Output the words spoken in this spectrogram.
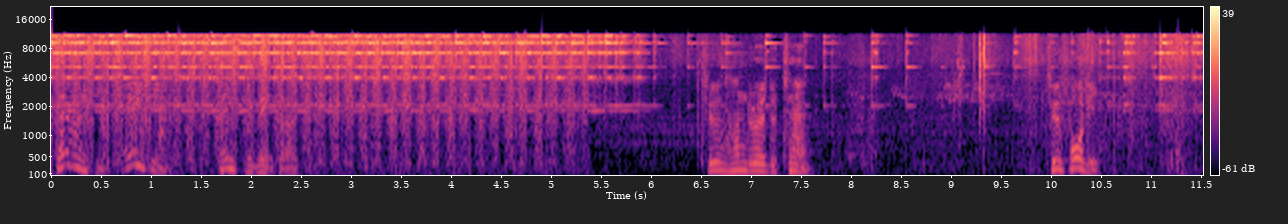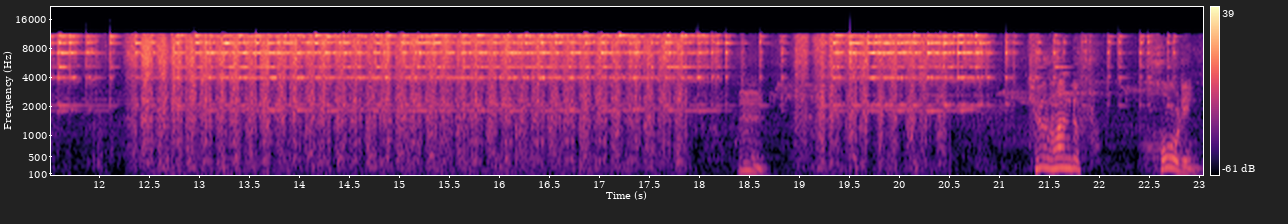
Seventeen, eighteen centimeters. 210. 240. Mm. 200 holding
